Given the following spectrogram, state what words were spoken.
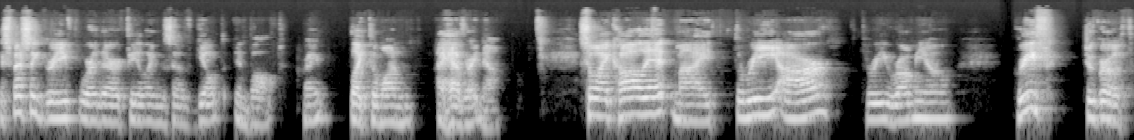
especially grief where there are feelings of guilt involved, right? Like the one I have right now. So I call it my 3R, 3 Romeo, grief to growth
